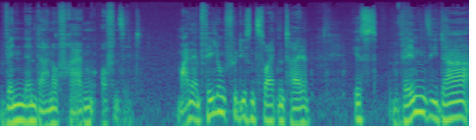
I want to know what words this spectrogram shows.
wenn denn da noch Fragen offen sind. Meine Empfehlung für diesen zweiten Teil ist, wenn Sie da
